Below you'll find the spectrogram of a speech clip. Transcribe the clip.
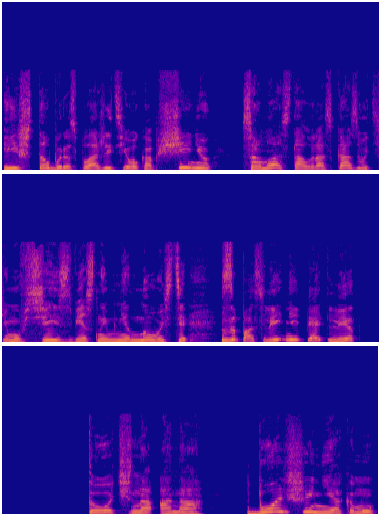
и, чтобы расположить его к общению, сама стала рассказывать ему все известные мне новости за последние пять лет. Точно она, больше некому.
